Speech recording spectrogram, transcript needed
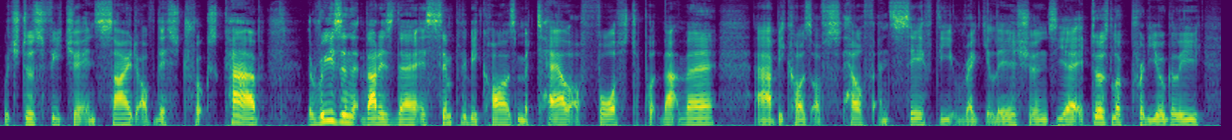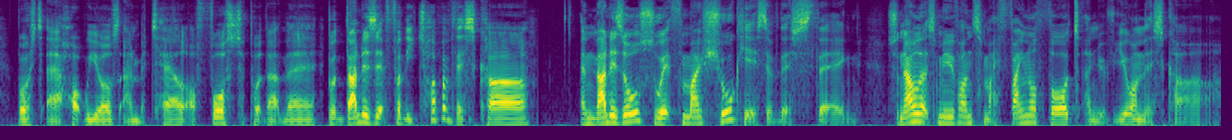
which does feature inside of this truck's cab. The reason that, that is there is simply because Mattel are forced to put that there uh, because of health and safety regulations. Yeah, it does look pretty ugly, but uh, Hot Wheels and Mattel are forced to put that there. But that is it for the top of this car, and that is also it for my showcase of this thing. So now let's move on to my final thoughts and review on this car.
